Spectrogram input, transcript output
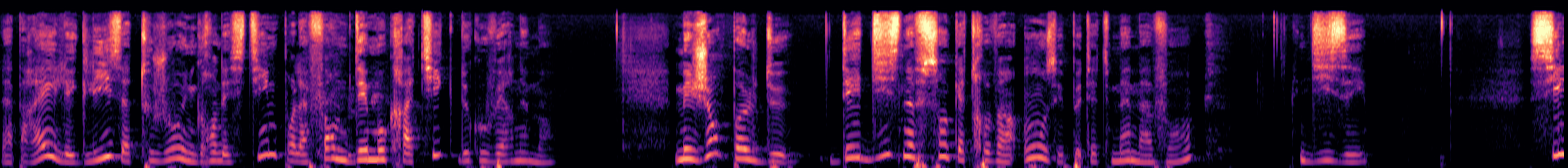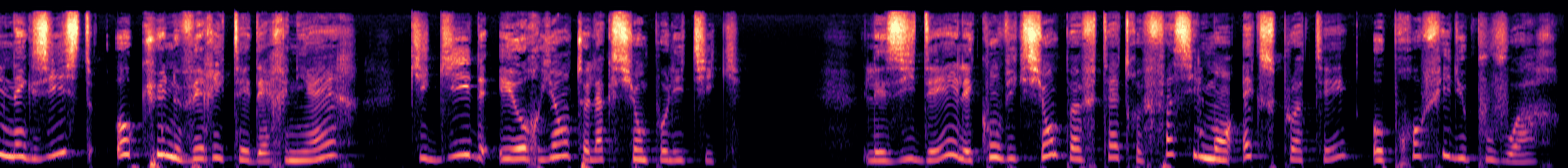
Là, pareil, l'Église a toujours une grande estime pour la forme démocratique de gouvernement. Mais Jean-Paul II, dès 1991 et peut-être même avant, disait S'il n'existe aucune vérité dernière qui guide et oriente l'action politique, les idées et les convictions peuvent être facilement exploitées au profit du pouvoir.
